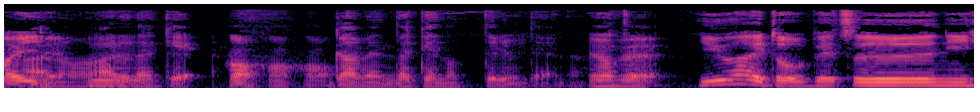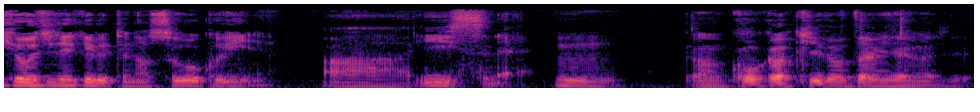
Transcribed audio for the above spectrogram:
あいいねああれだけ、画面だけ載ってるみたいな。やべえ UI と別に表示できるっていうのはすごくいいね。ああ、いいっすね。うん。あの広角機動隊みたいな感じで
